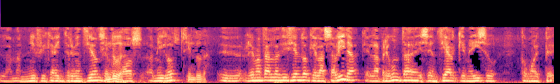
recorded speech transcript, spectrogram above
la magnífica intervención Sin de los dos amigos, Sin duda. eh, rematarla diciendo que la salida, que la pregunta esencial que me hizo como espe-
